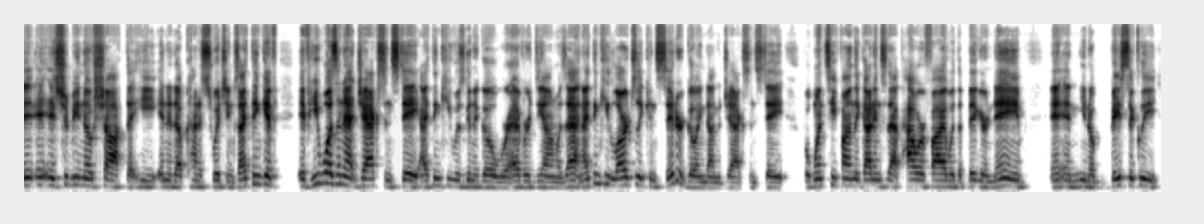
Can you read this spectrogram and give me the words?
it, it should be no shock that he ended up kind of switching. Because I think if if he wasn't at Jackson State, I think he was going to go wherever Deion was at, and I think he largely considered going down to Jackson State. But once he finally got into that Power Five with a bigger name, and, and you know, basically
